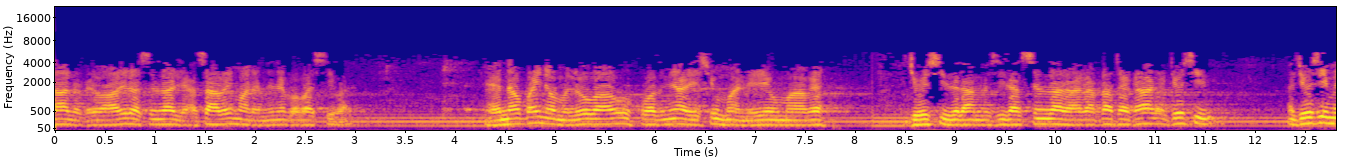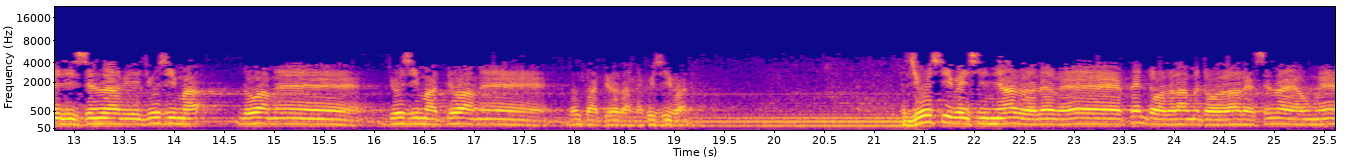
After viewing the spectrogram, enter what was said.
လားလို့ဒီဟာလေးတော့စဉ်းစားကြအစာပိုင်းမှလည်းနည်းနည်းပါးပါးရှိပါတယ်။အဲနောက်ပိုင်းတော့မလိုပါဘူး။ပေါ်သမျှတွေရှုမှတ်နေုံမှာပဲ။အကျိုးရှိသလားမရှိလားစဉ်းစားတာကတတ်တကားအကျိုးရှိအကျိုးရှိမရှိစဉ်းစားပြီးအကျိုးရှိမှလိုရမယ်အကျိုးရှိမှပြောရမယ်လောက်သာပြောတာလည်းရှိပါတယ် အကျိုးရှိပင်ရှင်များဆိုလည်းပဲသင့်တော်သလားမတော်သလားလဲစဉ်းစားရအောင်မယ်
